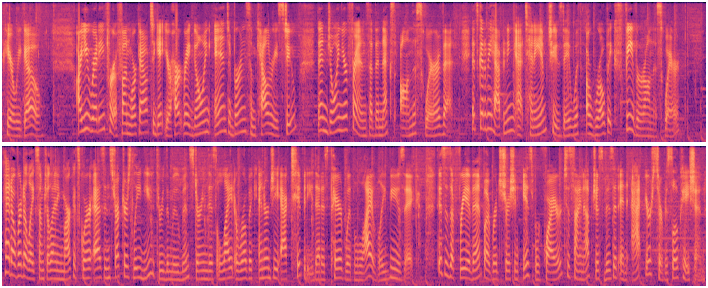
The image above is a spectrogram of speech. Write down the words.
here we go. Are you ready for a fun workout to get your heart rate going and to burn some calories too? Then join your friends at the next On the Square event. It's going to be happening at 10 a.m. Tuesday with Aerobic Fever on the Square. Head over to Lake Sumter Landing Market Square as instructors lead you through the movements during this light aerobic energy activity that is paired with lively music. This is a free event, but registration is required. To sign up, just visit an at your service location.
